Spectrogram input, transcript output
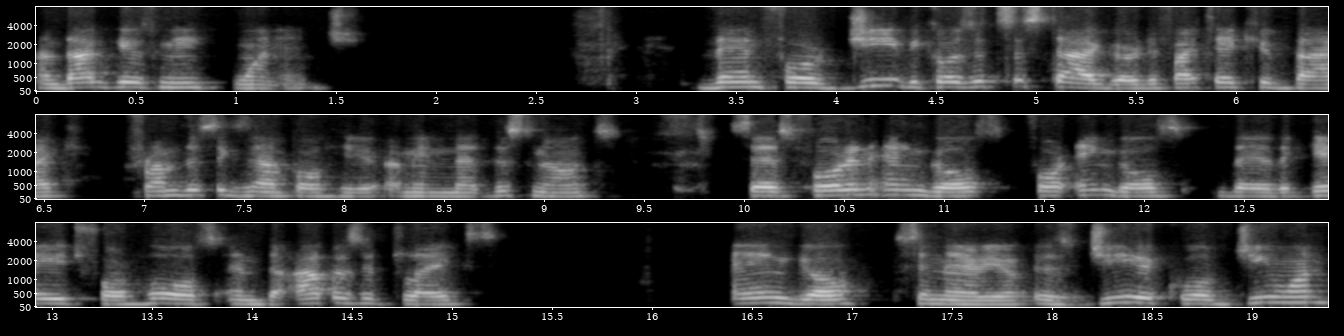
and that gives me one inch. Then for G, because it's a staggered, if I take you back from this example here, I mean, uh, this note says for an angles, for angles, the, the gauge for holes in the opposite legs angle scenario is G equal G1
